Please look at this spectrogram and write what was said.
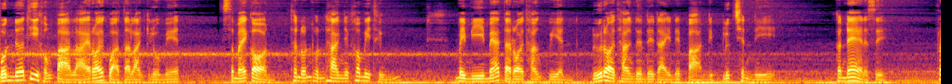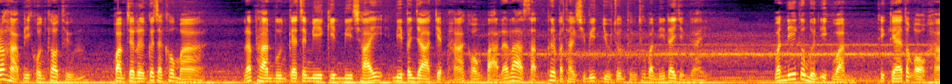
บนเนื้อที่ของป่าหลายร้อยกว่าตารางกิโลเมตร สมัยก่อนถนนหนทางยังเข้าไม่ถึง ไม่มีแม้แต่รอยทางเกวียน หรือรอยทางเดินใด ๆ ในป่าดิบลึกเช่นนี้ ก็แน่นะสิ เพราะหากมีคนเข้าถึง ความเจริญก็จะเข้ามา และพรานบุญแกจะมีกินมีใช้ มีปัญญาเก็บหาของป่าและล่าสัตว์เพื่อประทังชีวิตอยู่จนถึงทุกวันนี้ได้อยังไง วันนี้ก็เหมือนอีกวันที่แกต้องออกหา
